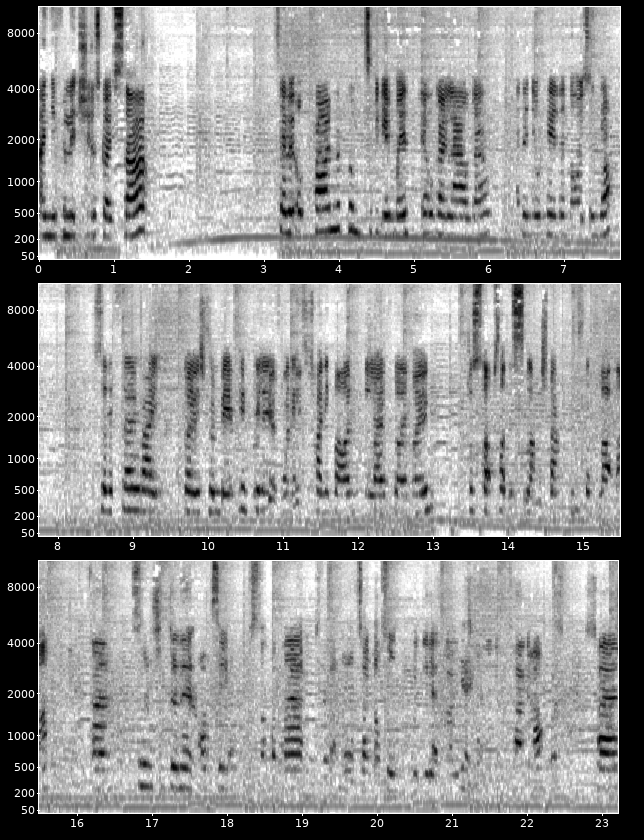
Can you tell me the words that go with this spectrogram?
and you can literally just go start. So it'll prime the pump to begin with, it'll go louder, and then you'll hear the noise and drop. So the flow rate goes from being 50 litres when it's 25 the low flow mode. Just stops like the splashback and stuff like that. Um, so once you've done it, obviously you put stuff on there, auto nozzle when you let go, yeah. turn it off. Um,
